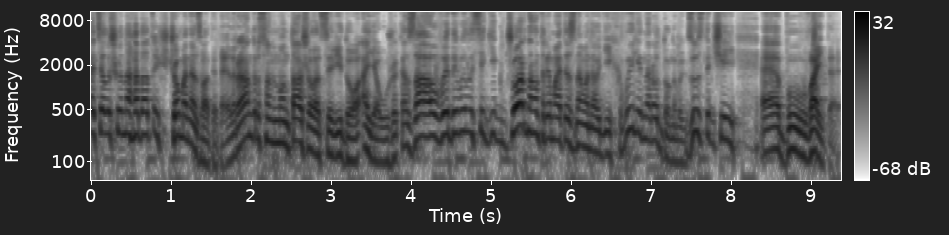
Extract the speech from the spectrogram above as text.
залишається лише нагадати, що мене звати Тайлер Андерсон, монтажила це відео, а я уже казав. Ви дивилися Geek Journal, тримайте з нами на одній хвилі, народ, до нових зустрічей. Е, бувайте!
